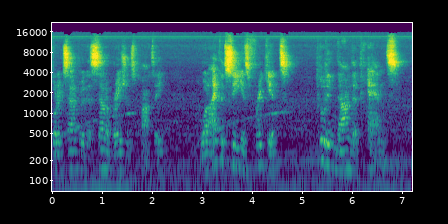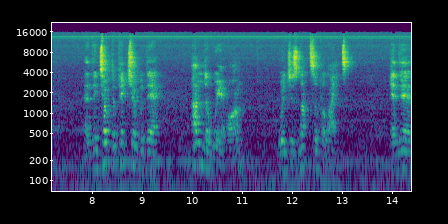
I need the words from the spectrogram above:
for example, in a celebrations party. What I could see is three kids pulling down their pants, and they took the picture with their underwear on, which is not so polite. And then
